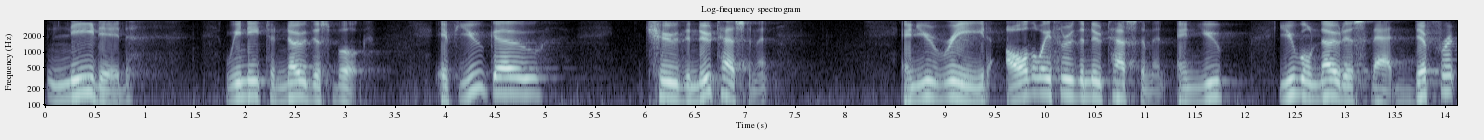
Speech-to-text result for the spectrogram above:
needed. We need to know this book. If you go to the New Testament and you read all the way through the New Testament and you you will notice that different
